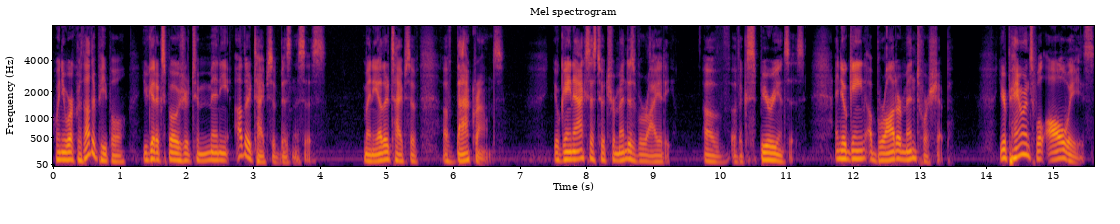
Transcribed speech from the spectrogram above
When you work with other people, you get exposure to many other types of businesses, many other types of, of backgrounds. You'll gain access to a tremendous variety of, of experiences, and you'll gain a broader mentorship. Your parents will always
